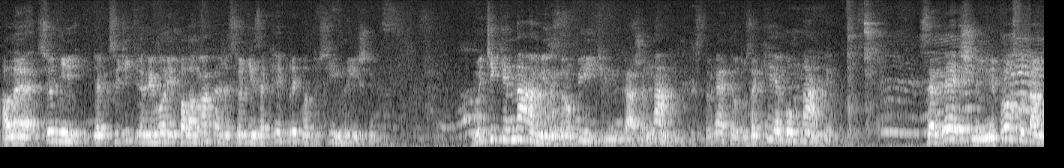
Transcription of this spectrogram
Але сьогодні, як святитель Григорій Палама каже, сьогодні Закей приклад усім грішникам. Ви тільки намір зробіть, він каже, намір. Представляєте, от у Закея був намір. Сердечний, не просто там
